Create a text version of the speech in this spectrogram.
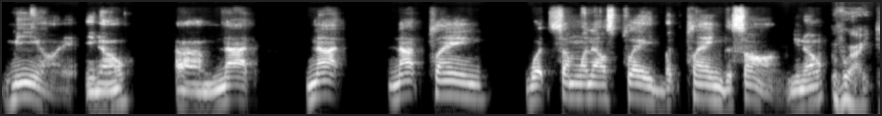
me on it, you know, um, not not not playing what someone else played, but playing the song, you know. right.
